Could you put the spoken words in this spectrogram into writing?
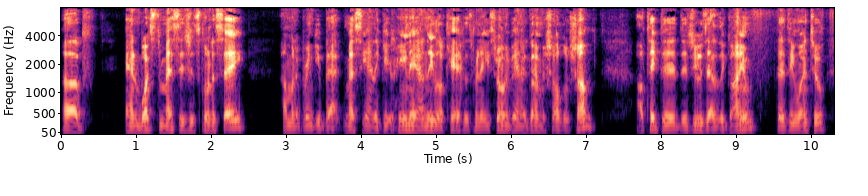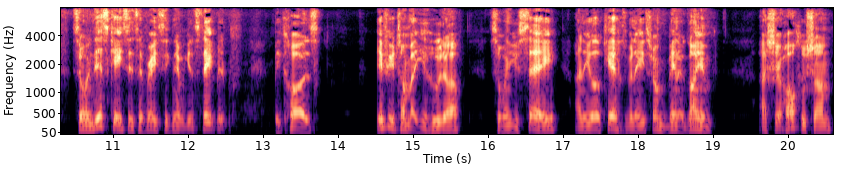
Uh, and what's the message it's going to say? I'm going to bring you back. Messianic gear. I'll take the, the Jews out of the Goyim that they went to. So in this case, it's a very significant statement because if you're talking about Yehuda, so when you say Ani Lokech b'nei Yisrael ben Goyim asher holchusham,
